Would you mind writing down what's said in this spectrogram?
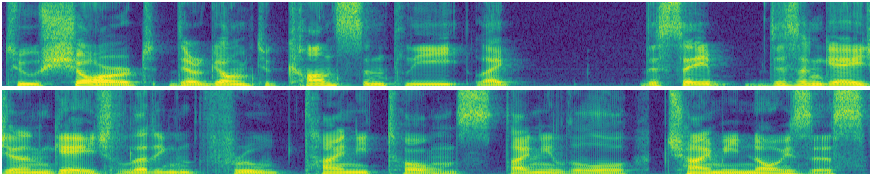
too short, they're going to constantly like disengage and engage, letting through tiny tones, tiny little chimey noises.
